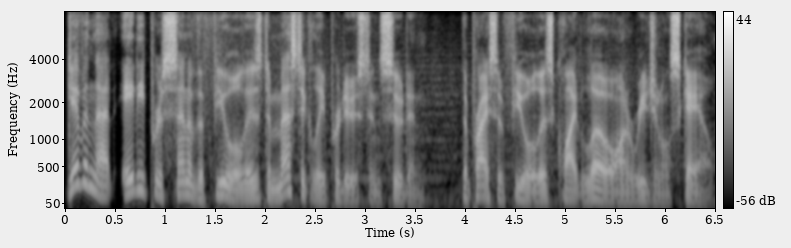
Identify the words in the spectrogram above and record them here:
Given that 80% of the fuel is domestically produced in Sudan, the price of fuel is quite low on a regional scale.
